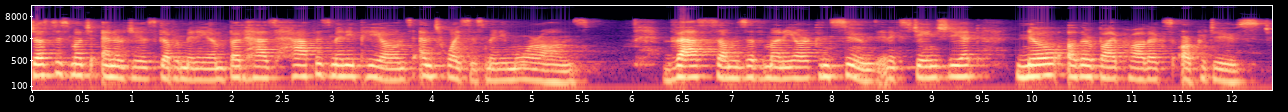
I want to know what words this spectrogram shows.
just as much energy as governmentium but has half as many pions and twice as many muons. Vast sums of money are consumed in exchange, yet no other byproducts are produced.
